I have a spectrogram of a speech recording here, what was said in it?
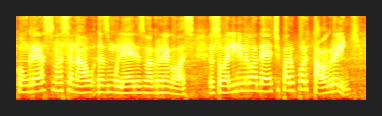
Congresso Nacional das Mulheres no Agronegócio. Eu sou Aline Merladete para o portal AgroLink.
